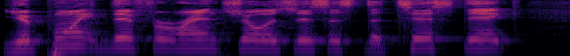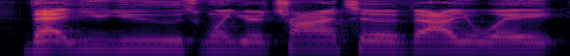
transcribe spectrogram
Your point differential is just a statistic that you use when you're trying to evaluate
